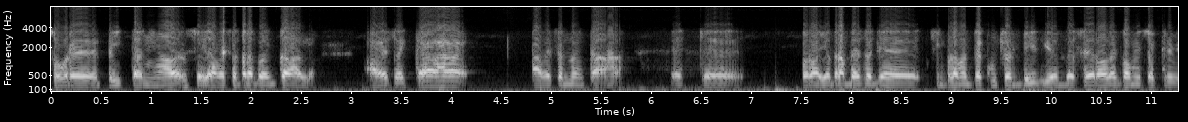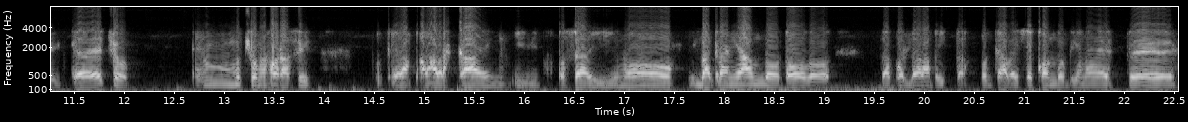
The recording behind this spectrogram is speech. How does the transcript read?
sobre pistas ni nada de eso y a veces trato de encajarlo. A veces encaja, a veces no encaja. Este, pero hay otras veces que simplemente escucho el beat y desde cero le comienzo a escribir, que de hecho es mucho mejor así, porque las palabras caen y, o sea, y uno va craneando todo de acuerdo a la pista, porque a veces cuando tiene este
